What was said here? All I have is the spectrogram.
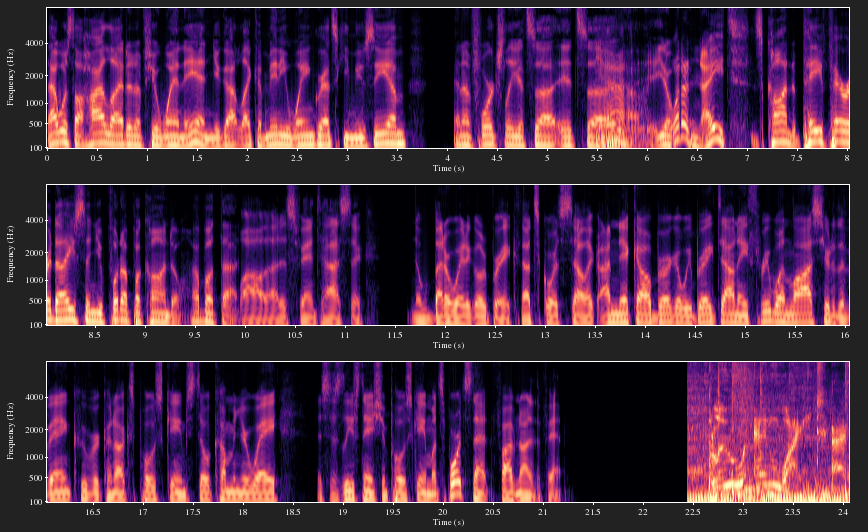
that was the highlight. Of if you went in, you got like a mini Wayne Gretzky museum, and unfortunately, it's uh it's uh Yeah. you know What a night. it's condo pave paradise, and you put up a condo. How about that? Wow, that is fantastic. No better way to go to break. That's Gord Stellick. I'm Nick Alberga. We break down a 3 1 loss here to the Vancouver Canucks post game still coming your way. This is Leafs Nation post game on Sportsnet 5 9 of the fan. Blue and white at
